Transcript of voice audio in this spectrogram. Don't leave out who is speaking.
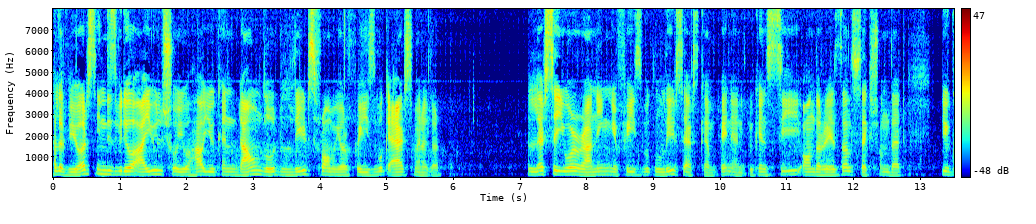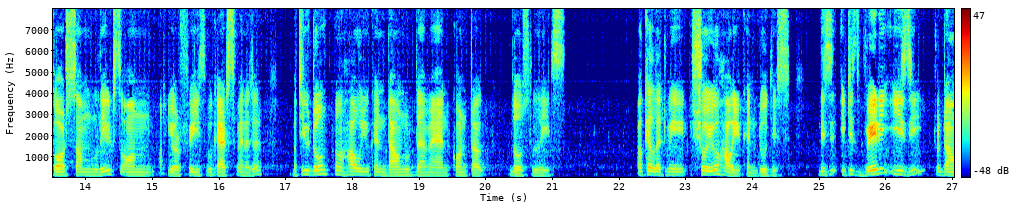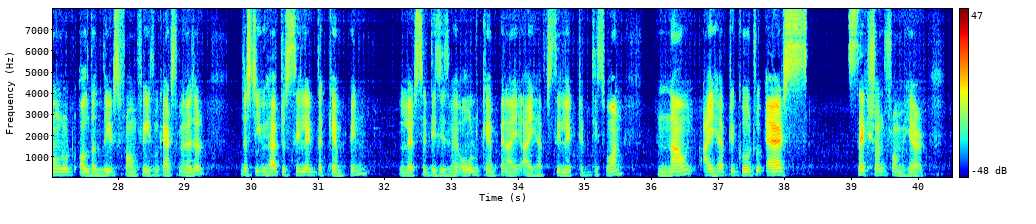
Speaker 1: hello viewers in this video i will show you how you can download leads from your facebook ads manager. Let's say you are running a facebook leads ads campaign and you can see on the results section that you got some leads on your facebook ads manager but you don't know how you can download them and contact those leads. Okay let me show you how you can do this. This it is very easy to download all the leads from facebook ads manager just you have to select the campaign. Let's say this is my old campaign. I i have selected this one. Now i have to go to ads section from here.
